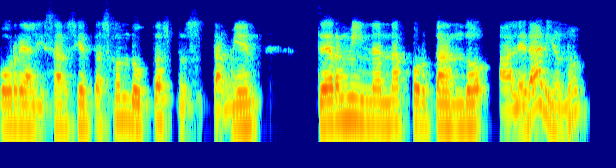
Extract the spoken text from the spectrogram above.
por realizar ciertas conductas, pues también terminan aportando al erario, ¿no?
